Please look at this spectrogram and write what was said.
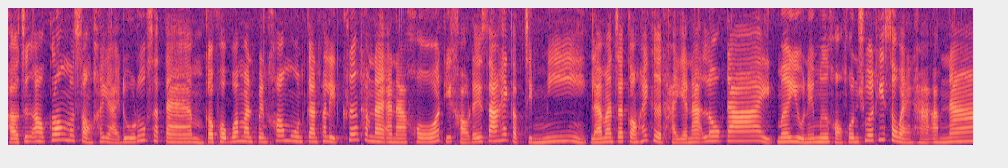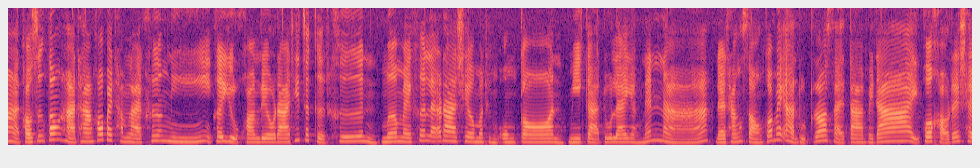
เขาจึงเอากล้องมาส่องขยายดูรูปสแตมป์ก็พบว่ามันเป็นข้อมูลการผลิตเครื่องทำนายอนาคต ที่เขาได้สร้างให้กับจิมมี่ และมันจะก่อให้เกิดหายนะโลกได้ เมื่ออยู่ในมือของคนชั่วที่แสวงหาอำนาจ เขาซึ่งต้องหาทางเข้าไปทำลายเครื่องนี้ เพื่อหยุดความเลวร้ายที่จะเกิดขึ้น เมื่อไมเคิลและราเชลมาถึงองค์กร มีการดูแลอย่างแน่นหนา และทั้งสองก็ไม่อาจหลุดรอดสายตาไปได้ พวกเขาได้ใช้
